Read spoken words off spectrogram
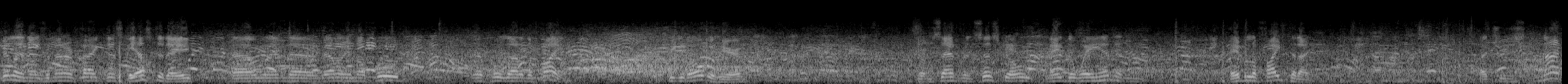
fill-in. As a matter of fact, just yesterday uh, when uh, Valerie Mahfood uh, pulled out of the fight. She get over here from San Francisco, made the way in and able to fight tonight. But she's not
